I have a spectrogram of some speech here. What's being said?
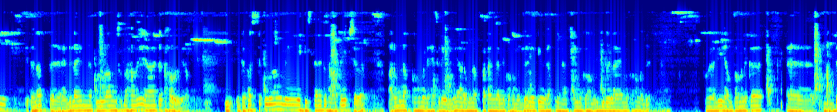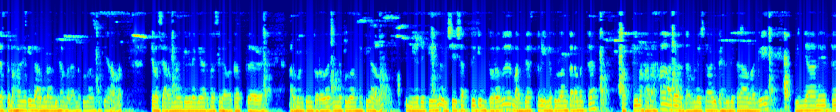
එතනත් රැඳිලා ඉන්න පුළුවන් ස්වභාවය යාට තහවුරු වෙනවා. ඊට පස්සේ පුළුවන් මේ හිස්තැනට සාපේක්ෂව අරමුණක් කොහොමද හැසිරෙන්නේ අරමුණක් පටන් ගන්නෙ කොහොමද ඒකේ වෙනස් වෙනස් වෙන්නේ කොහොමද දුර වෙලා යන්නේ කොහොමද ඔයගේ යම් පමණක මධ්‍යස්ථ භාවයකින් අරමුණක් දිහා බලන්න පුළුවන් හැකියාවක් ඊට පස්සේ අරමුණක් ගෙවිලා ගියාට පස්සේ නැවතත් අරමුණකින් තොරව ඉන්න පුළුවන් හැකියාව. මේ දෙකේම විශේෂත්වයකින් තොරව මධ්‍යස්ථව ඉන්න පුළුවන් තරමට ශක්තියම හරහා අර ධර්මදේශනාවේ පැහැදිලි කරා වගේ විඥාණයට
